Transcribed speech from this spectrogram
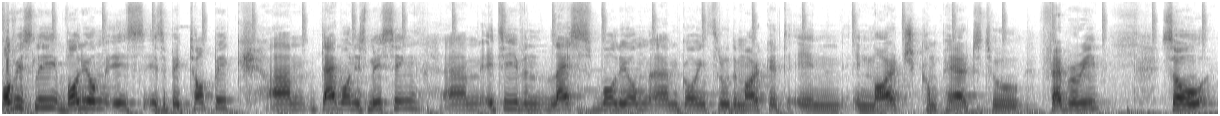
Obviously, volume is, is a big topic. Um, that one is missing. Um, it's even less volume um, going through the market in, in March compared to February. So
